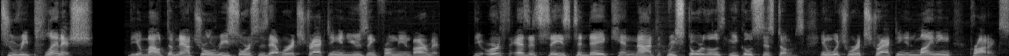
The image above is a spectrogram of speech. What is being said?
to replenish the amount of natural resources that we're extracting and using from the environment. The Earth, as it stays today, cannot restore those ecosystems in which we're extracting and mining products.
